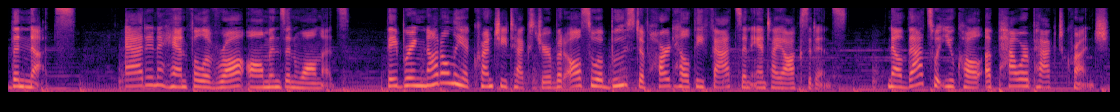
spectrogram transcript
the nuts. Add in a handful of raw almonds and walnuts. They bring not only a crunchy texture, but also a boost of heart-healthy fats and antioxidants. Now that's what you call a power-packed crunch.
